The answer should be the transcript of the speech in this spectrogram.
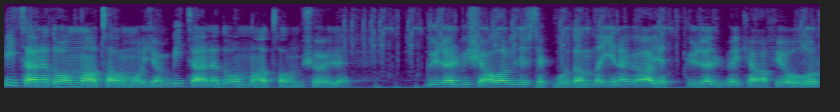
Bir tane de onunla atalım hocam. Bir tane de onunla atalım şöyle. Güzel bir şey alabilirsek buradan da yine gayet güzel ve kafi olur.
